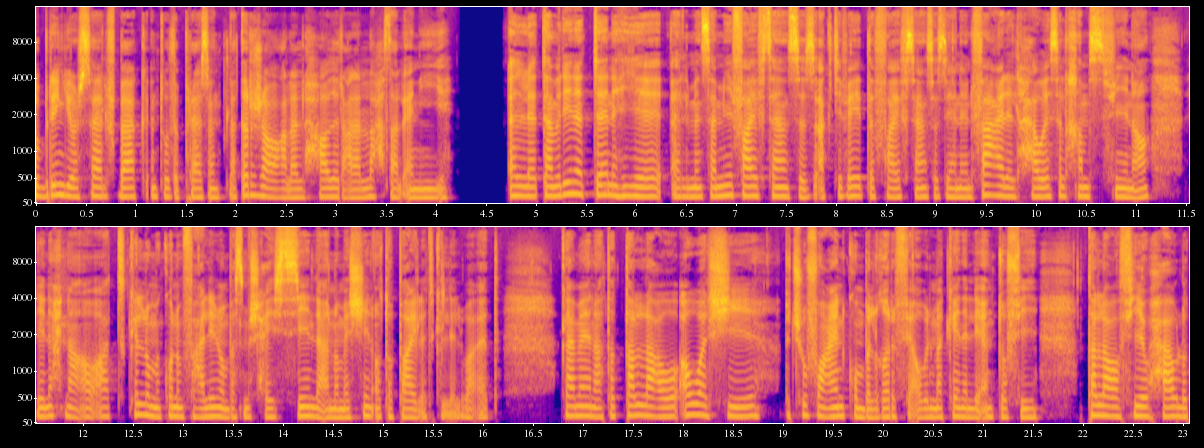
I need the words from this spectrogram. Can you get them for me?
to bring yourself back into the present. لترجعوا على الحاضر على اللحظة الآنية. التمرين الثاني هي اللي بنسميه five senses activate the five senses يعني نفعل الحواس الخمس فينا اللي نحن أوقات كلهم بنكون مفعلينهم بس مش حاسين لأنه ماشيين أوتوبايلوت كل الوقت. كمان تطلعوا أول شي بتشوفوا عينكم بالغرفة أو بالمكان اللي أنتوا فيه. طلعوا فيه وحاولوا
